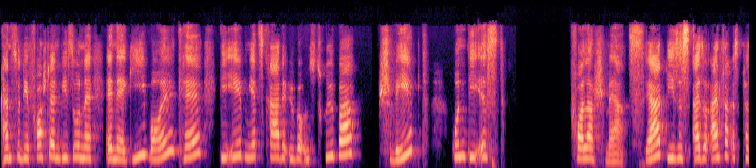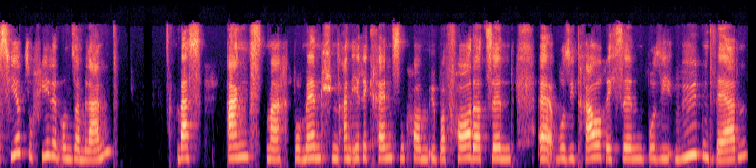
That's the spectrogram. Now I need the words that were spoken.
kannst du dir vorstellen, wie so eine Energiewolke, die eben jetzt gerade über uns drüber schwebt und die ist voller Schmerz. Ja, dieses, also einfach, es passiert so viel in unserem Land, was Angst macht, wo Menschen an ihre Grenzen kommen, überfordert sind, äh, wo sie traurig sind, wo sie wütend werden.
